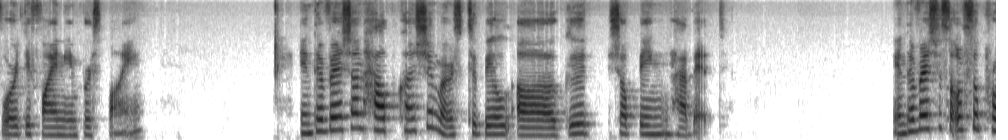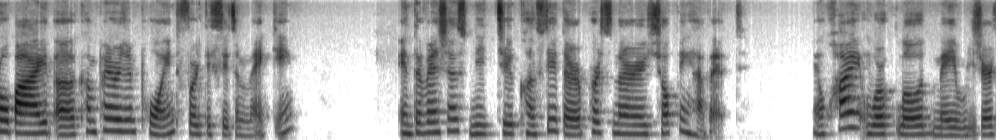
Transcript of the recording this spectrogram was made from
for defining impulse buying. Intervention help consumers to build a good shopping habit. Interventions also provide a comparison point for decision making interventions need to consider personal shopping habit and high workload may result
